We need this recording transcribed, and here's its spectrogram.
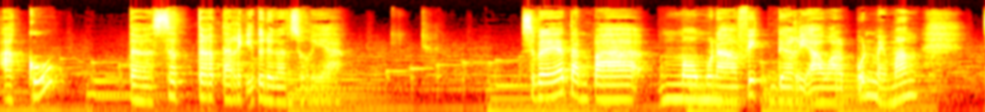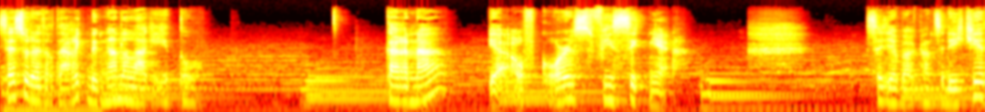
aku ter tertarik itu dengan Surya? Sebenarnya tanpa mau munafik dari awal pun memang saya sudah tertarik dengan lelaki itu karena ya of course fisiknya. Saya jabarkan sedikit,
